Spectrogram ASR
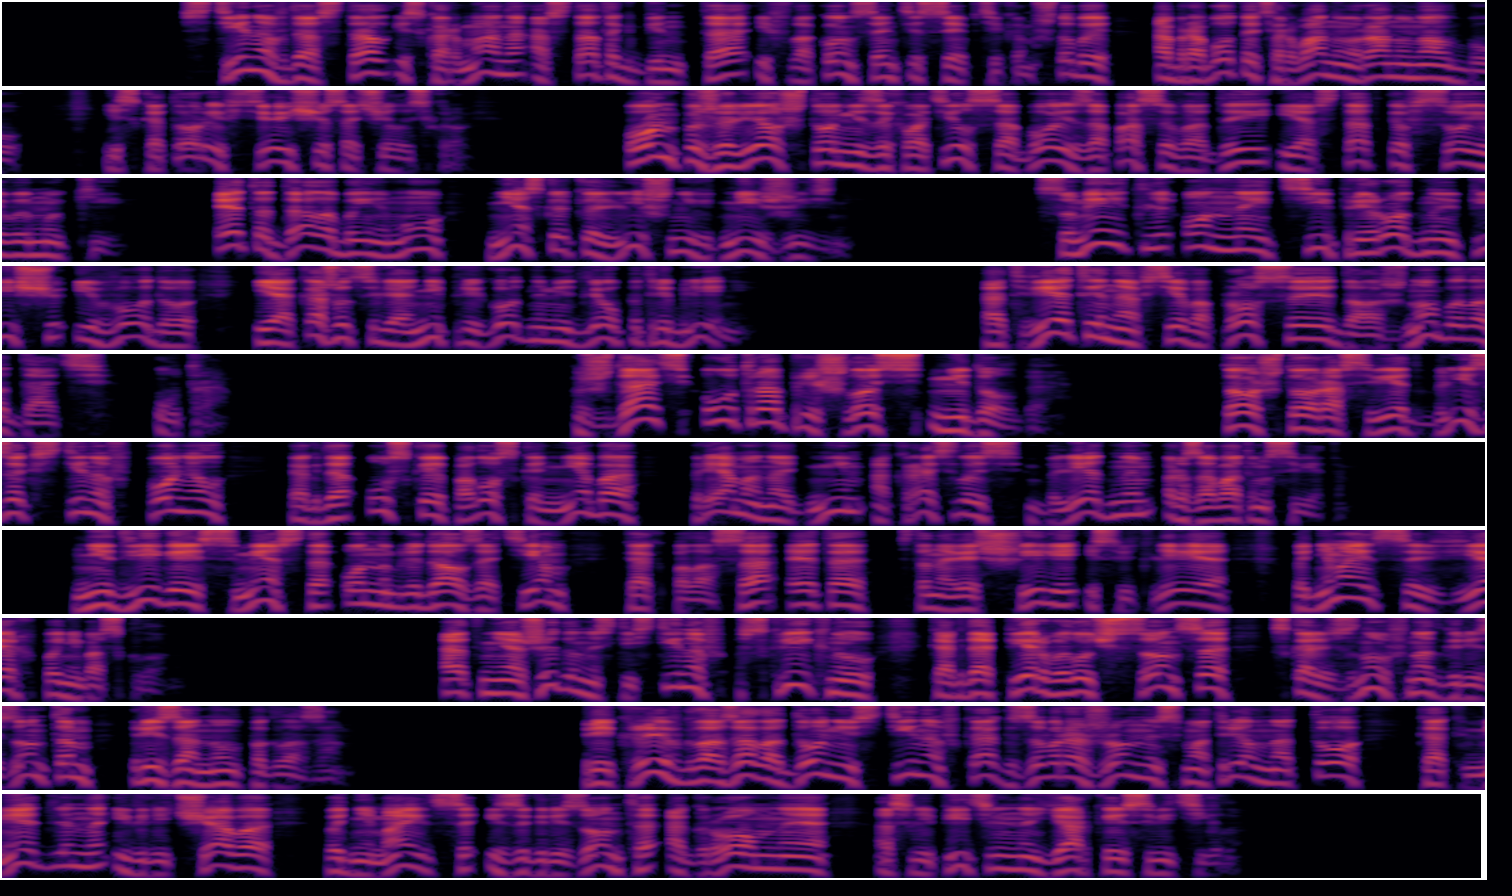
Стинов достал из кармана остаток бинта и флакон с антисептиком, чтобы обработать рваную рану на лбу, из которой все еще сочилась кровь. Он пожалел, что не захватил с собой запасы воды и остатков соевой муки. Это дало бы ему несколько лишних дней жизни. Сумеет ли он найти природную пищу и воду, и окажутся ли они пригодными для употребления? Ответы на все вопросы должно было дать утро. Ждать утра пришлось недолго. То, что рассвет близок, Стинов понял, когда узкая полоска неба прямо над ним окрасилась бледным розоватым светом. Не двигаясь с места, он наблюдал за тем, как полоса эта, становясь шире и светлее, поднимается вверх по небосклону. От неожиданности Стинов вскрикнул, когда первый луч солнца, скользнув над горизонтом, резанул по глазам. Прикрыв глаза ладонью, Стинов, как завороженный, смотрел на то, как медленно и величаво поднимается из-за горизонта огромное, ослепительно яркое светило.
